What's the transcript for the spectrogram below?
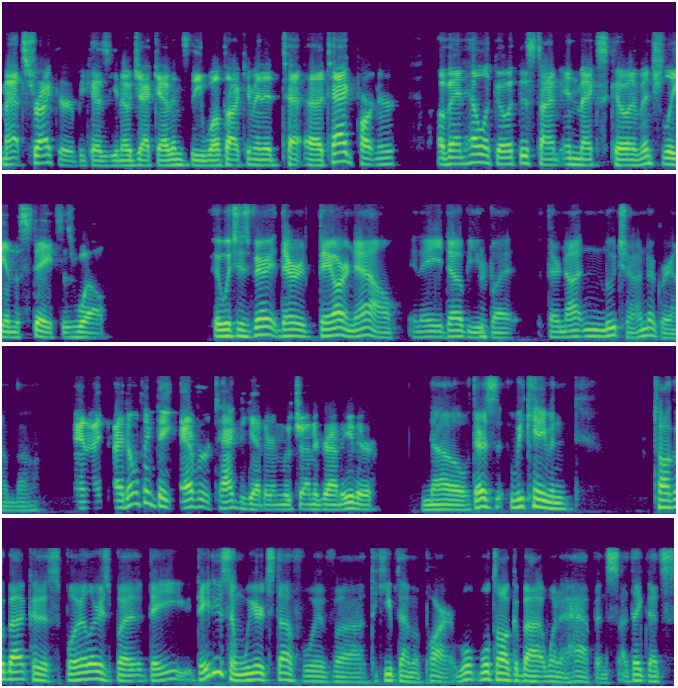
Matt Striker because you know Jack Evans, the well documented ta- uh, tag partner of Angelico at this time in Mexico and eventually in the states as well. Which is very they're they are now in AEW, mm-hmm. but they're not in Lucha Underground though. And I, I don't think they ever tag together in Lucha Underground either. No, there's we can't even talk about because of spoilers, but they they do some weird stuff with uh to keep them apart. We'll we'll talk about it when it happens. I think that's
